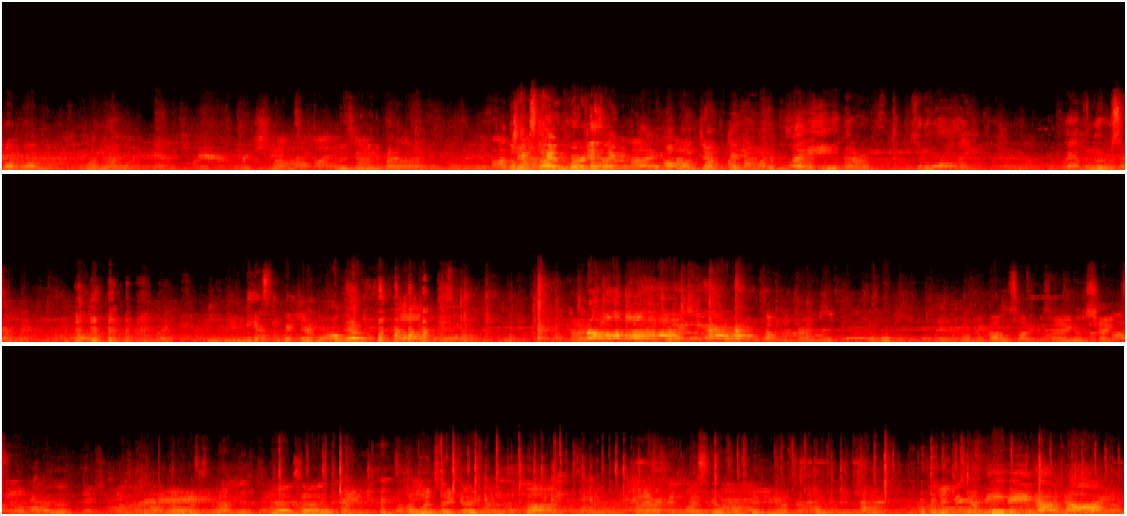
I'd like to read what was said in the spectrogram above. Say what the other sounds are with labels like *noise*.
One-one. One-one. Who's going to win the bad guy? I don't want James Star Kemp already saying playing. I want Jam to take my money this Play time. either. So do I. I have to lose out. *laughs* he gets *laughs* the picture, bro. Oh. Couple of dreams. Got a bit of Alzheimer's there, got the shakes *laughs* there. Yeah, certainly. I would take over, but I reckon my skills are holding it to until. BB, don't die.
